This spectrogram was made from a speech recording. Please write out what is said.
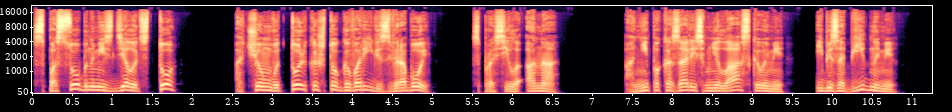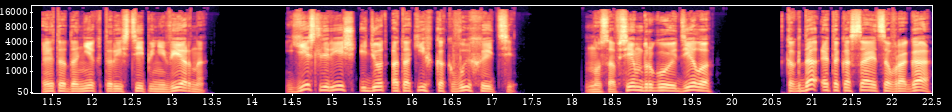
способными сделать то, о чем вы только что говорили, зверобой?» — спросила она. «Они показались мне ласковыми и безобидными. Это до некоторой степени верно если речь идет о таких, как вы, Хэтти. Но совсем другое дело, когда это касается врага,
